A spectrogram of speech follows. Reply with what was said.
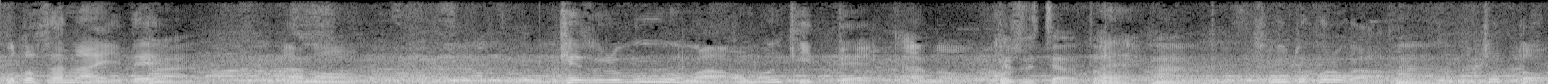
落とさないで、はい。あの削る部分は思い切ってあの削っちゃうと。ええ。はそういうところがはい。ちょっと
